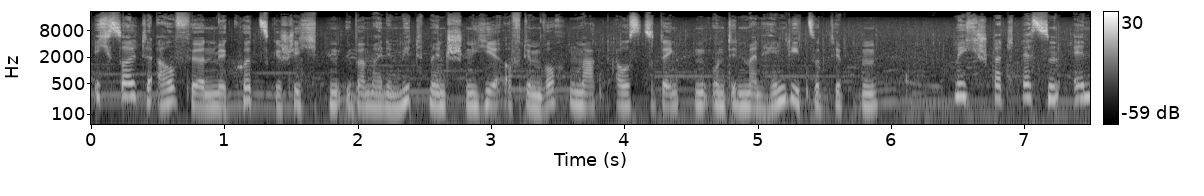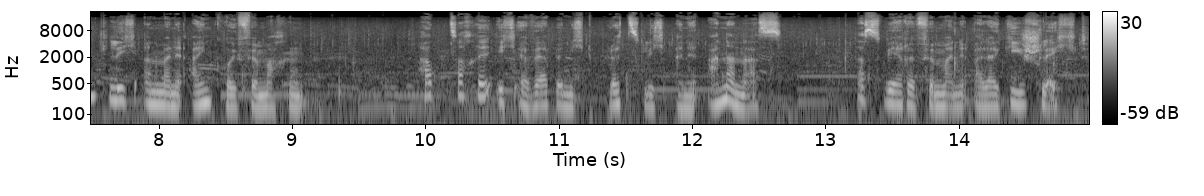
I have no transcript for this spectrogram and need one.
ich sollte aufhören, mir Kurzgeschichten über meine Mitmenschen hier auf dem Wochenmarkt auszudenken und in mein Handy zu tippen, mich stattdessen endlich an meine Einkäufe machen. Hauptsache, ich erwerbe nicht plötzlich eine Ananas. Das wäre für meine Allergie schlecht.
